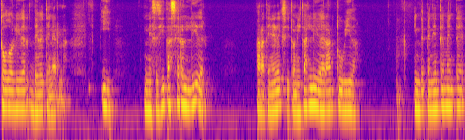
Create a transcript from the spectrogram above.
todo líder debe tenerla. Y necesitas ser líder para tener éxito. Necesitas liderar tu vida. Independientemente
